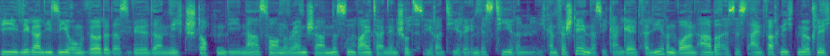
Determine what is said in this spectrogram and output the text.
Die Legalisierung würde das Wildern nicht stoppen, die Nashorn-Rancher müssen weiter in den Schutz ihrer Tiere investieren. Ich kann verstehen, dass sie kein Geld verlieren wollen, aber es ist einfach nicht möglich,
